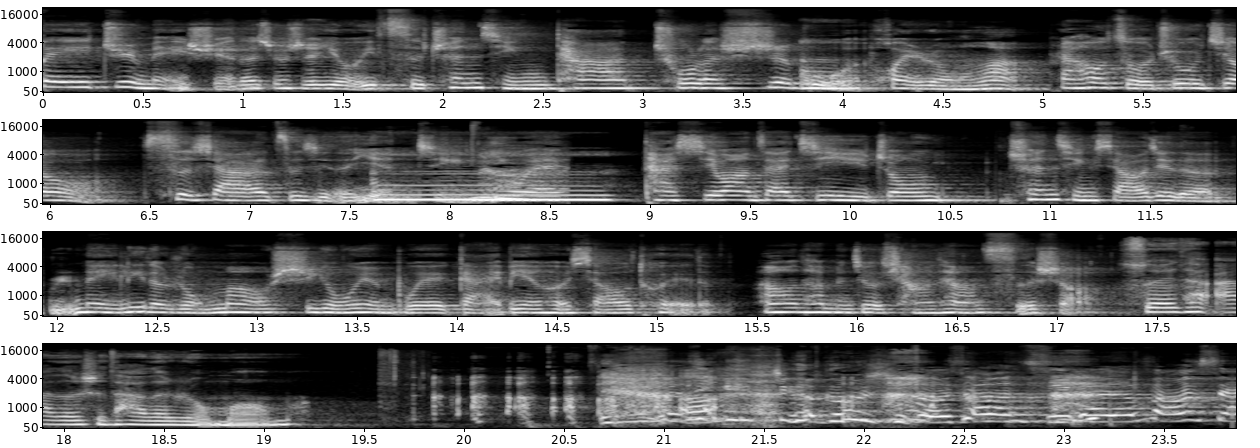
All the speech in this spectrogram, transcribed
悲剧美学的就是有一次春晴她出了事故毁容了，然后佐助就刺瞎了自己的眼睛，因为他希望在记忆中春晴小姐的美丽的容貌是永远不会改变和消退的。然后他们就长相厮守，所以他爱的是她的容貌吗？这个故事走向了奇怪的方向。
